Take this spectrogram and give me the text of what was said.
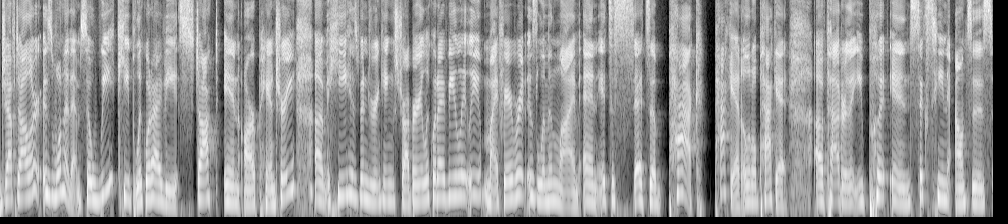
Jeff Dollar is one of them. So we keep Liquid IV stocked in our pantry. Um, he has been drinking strawberry Liquid IV lately. My favorite is lemon lime, and it's a it's a pack packet, a little packet of powder that you put in 16 ounces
